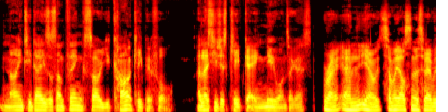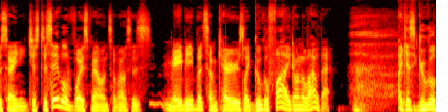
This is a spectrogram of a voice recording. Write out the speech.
90 days or something. So you can't keep it full unless you just keep getting new ones, I guess. Right. And, you know, somebody else in this thread was saying just disable voicemail, and someone else is maybe, but some carriers like Google Fi don't allow that. I guess Google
